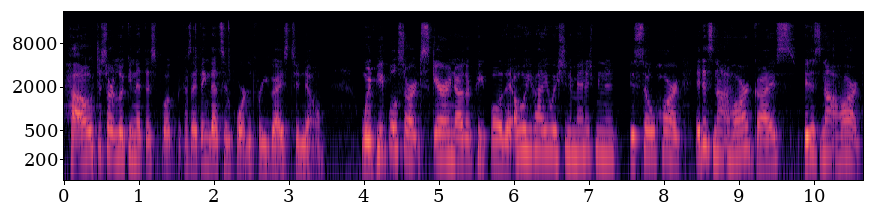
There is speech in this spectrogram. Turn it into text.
how to start looking at this book because I think that's important for you guys to know when people start scaring other people that oh evaluation and management is so hard. It is not hard guys. It is not hard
